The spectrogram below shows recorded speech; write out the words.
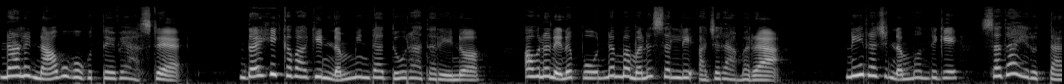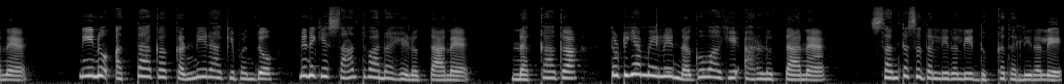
ನಾಳೆ ನಾವು ಹೋಗುತ್ತೇವೆ ಅಷ್ಟೇ. ದೈಹಿಕವಾಗಿ ನಮ್ಮಿಂದ ದೂರಾದರೇನೋ ಅವನ ನೆನಪು ನಮ್ಮ ಮನಸ್ಸಲ್ಲಿ ಅಜರಾಮರ. ನೀರಜ್ ನಮ್ಮೊಂದಿಗೆ ಸದಾ ಇರುತ್ತಾನೆ. ನೀನು ಅತ್ತಾಗ ಕಣ್ಣೀರಾಗಿ ಬಂದು ನಿನಗೆ ಸಾಂತ್ವನ ಹೇಳುತ್ತಾನೆ. ನಕ್ಕಾಗ ತುಟಿಯ ಮೇಲೆ ನಗುವಾಗಿ ಅರಳುತ್ತಾನೆ. ಸಂತಸದಲ್ಲಿರಲಿ, ದುಃಖದಲ್ಲಿರಲಿ,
